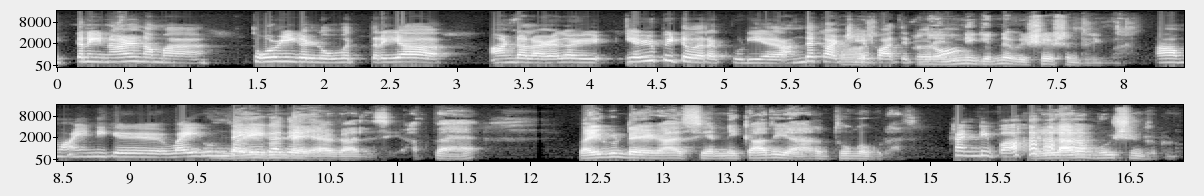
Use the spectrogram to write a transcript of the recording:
இத்தனை நாள் நம்ம தோழிகள் ஒவ்வொருத்தரையா ஆண்டாள் அழகா எழுப்பிட்டு வரக்கூடிய அந்த காட்சியை பார்த்துட்டு வரோம். இன்னைக்கு என்ன விசேஷம் தெரியுமா? ஆமா இன்னைக்கு வைகுண்ட ஏகாதசி. அப்ப வைகுண்ட ஏகாதசி அன்னைக்காவது யாரும் தூங்கக்கூடாது. கண்டிப்பா. எல்லாரும் முழிச்சுட்டு இருக்கணும்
